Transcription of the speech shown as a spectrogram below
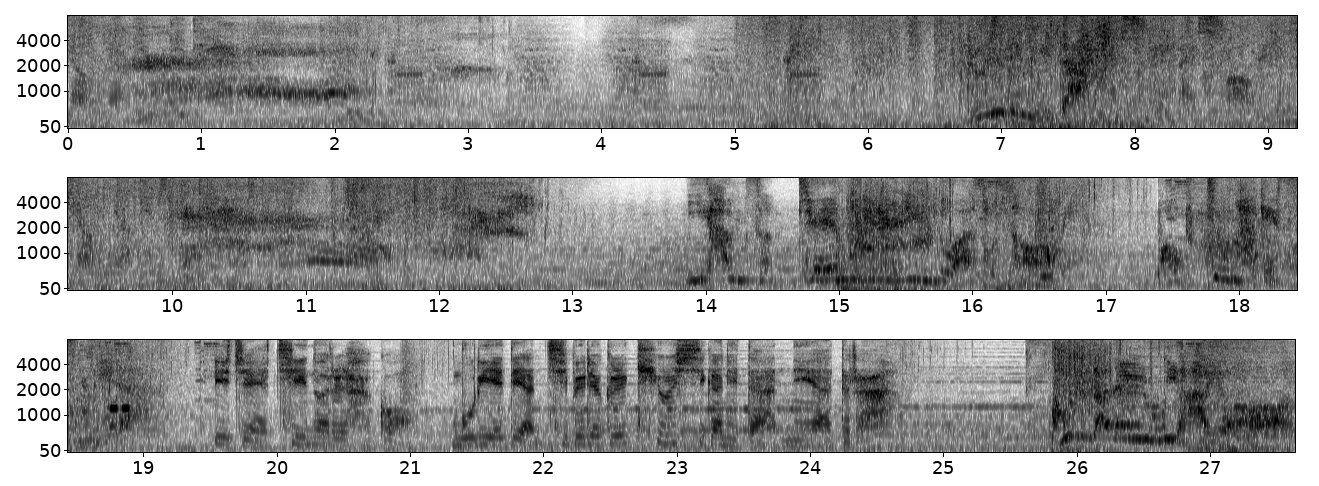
명령입니다. 들립니다. 이 함선 대무리를 인도하소서 복종하겠습니다. 이제 진화를 하고 무리에 대한 지배력을 키울 시간이다, 네 아들아. 군단을 위하여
